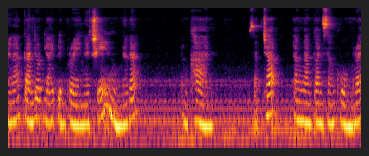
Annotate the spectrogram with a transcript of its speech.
นะคะ การยกย้ายเปลี่ยนแปลงนะเช่งนะคะ อังคาร สัจจะการงานการสังคมและ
